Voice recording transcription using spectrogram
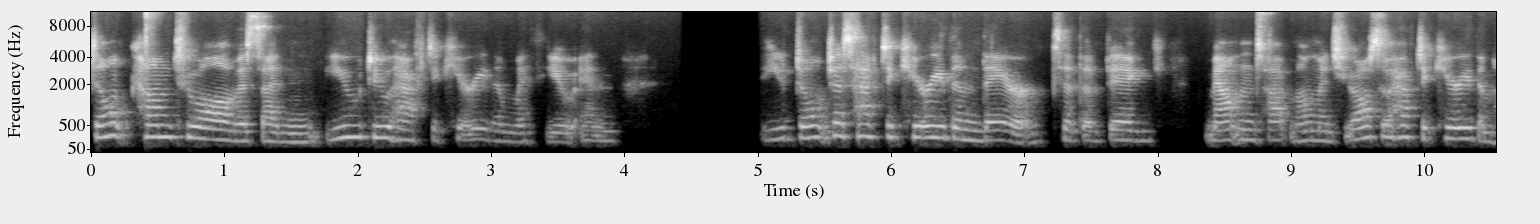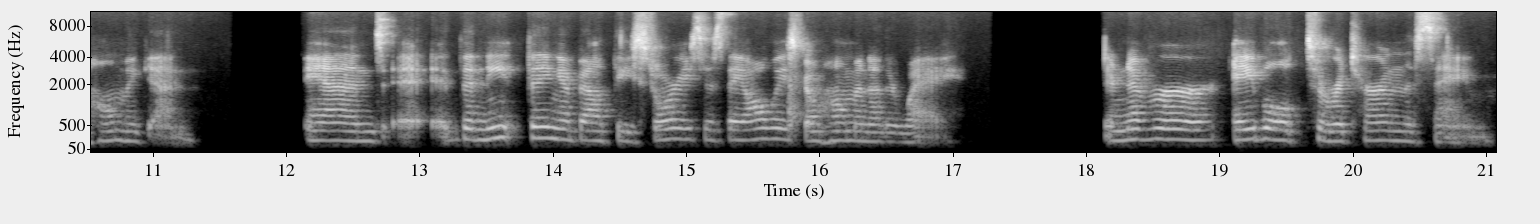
don't come to all of a sudden. You do have to carry them with you. And you don't just have to carry them there to the big mountaintop moments, you also have to carry them home again. And eh, the neat thing about these stories is they always go home another way. They're never able to return the same.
